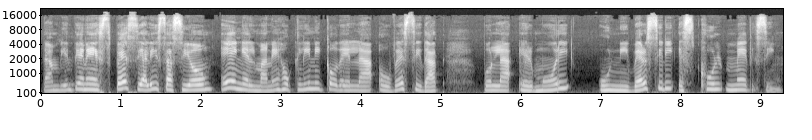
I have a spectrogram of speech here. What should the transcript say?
También tiene especialización en el manejo clínico de la obesidad por la Emory University School Medicine.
